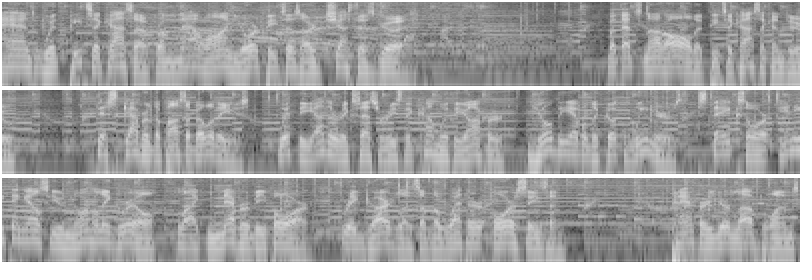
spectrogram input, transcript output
and with Pizza Casa, from now on, your pizzas are just as good. But that's not all that Pizza Casa can do. Discover the possibilities. With the other accessories that come with the offer, you'll be able to cook wieners, steaks, or anything else you normally grill like never before, regardless of the weather or season. Pamper your loved ones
